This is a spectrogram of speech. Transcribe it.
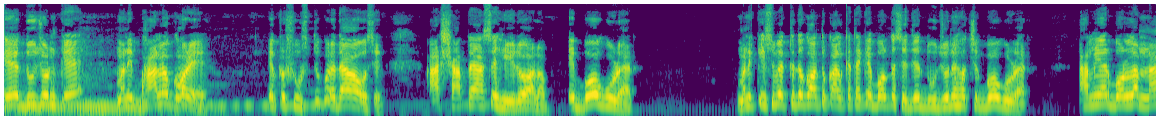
এ দুজনকে মানে ভালো করে একটু সুস্থ করে দেওয়া উচিত। আর সাথে আছে হিরো আলম এই বগুড়ার। মানে কিছু ব্যক্তি তো গতকালকে থেকে বলতেছে যে দুজনে হচ্ছে বগুড়ার। আমি আর বললাম না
